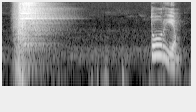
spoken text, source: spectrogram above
തോറിയം.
